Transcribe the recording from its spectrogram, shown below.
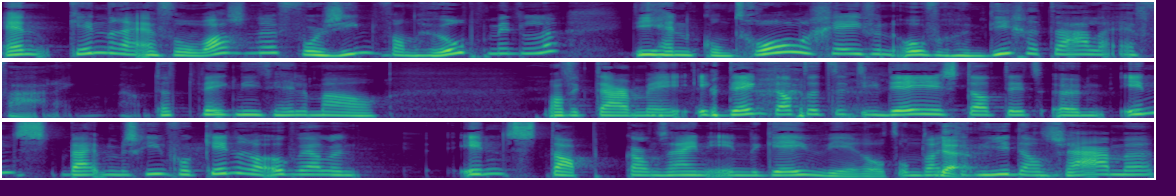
En kinderen en volwassenen voorzien van hulpmiddelen die hen controle geven over hun digitale ervaring. Nou, dat weet ik niet helemaal wat ik daarmee. Ik denk dat het het idee is dat dit een inst, bij, misschien voor kinderen ook wel een instap kan zijn in de gamewereld. Omdat Ja. je hier dan samen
